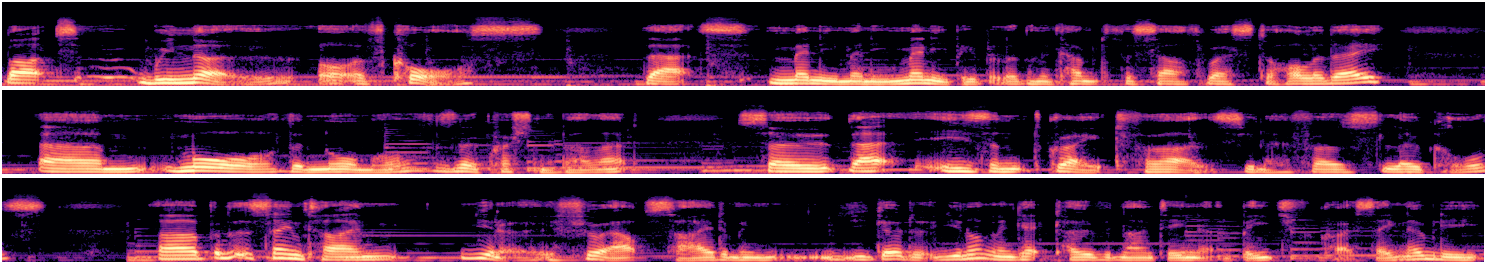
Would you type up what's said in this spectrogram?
But we know, of course, that many, many, many people are going to come to the southwest to holiday, um, more than normal. There's no question about that. So that isn't great for us, you know, for us locals. Uh, but at the same time, you know, if you're outside, I mean, you go to, you're not going to get COVID 19 at a beach, for Christ's sake. Nobody,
